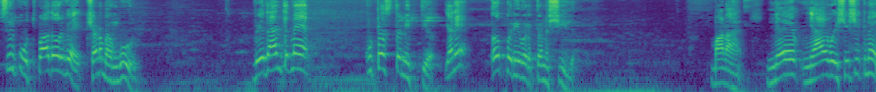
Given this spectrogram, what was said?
सिर्फ़ उत्पाद और व्यय, क्षण भंगूर। वेदांत में कुटस्थ नित्य, यानी अपरिवर्तनशील। माना है। न्याय न्याय वैशेषिक ने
